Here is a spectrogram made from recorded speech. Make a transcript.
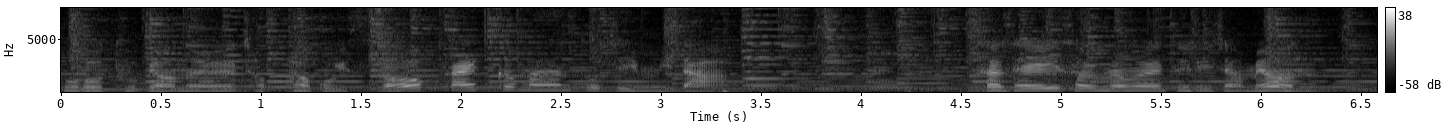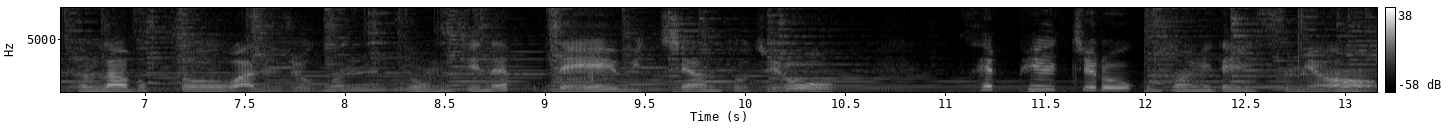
도로 두 변을 접하고 있어 깔끔한 토지입니다. 자세히 설명을 드리자면 전라북도 완주군 용진읍 내에 위치한 토지로 세 필지로 구성이 되어 있으며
